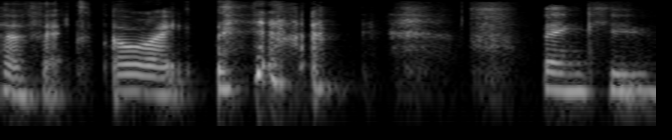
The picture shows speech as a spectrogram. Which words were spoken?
Perfect. All right. Thank you.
